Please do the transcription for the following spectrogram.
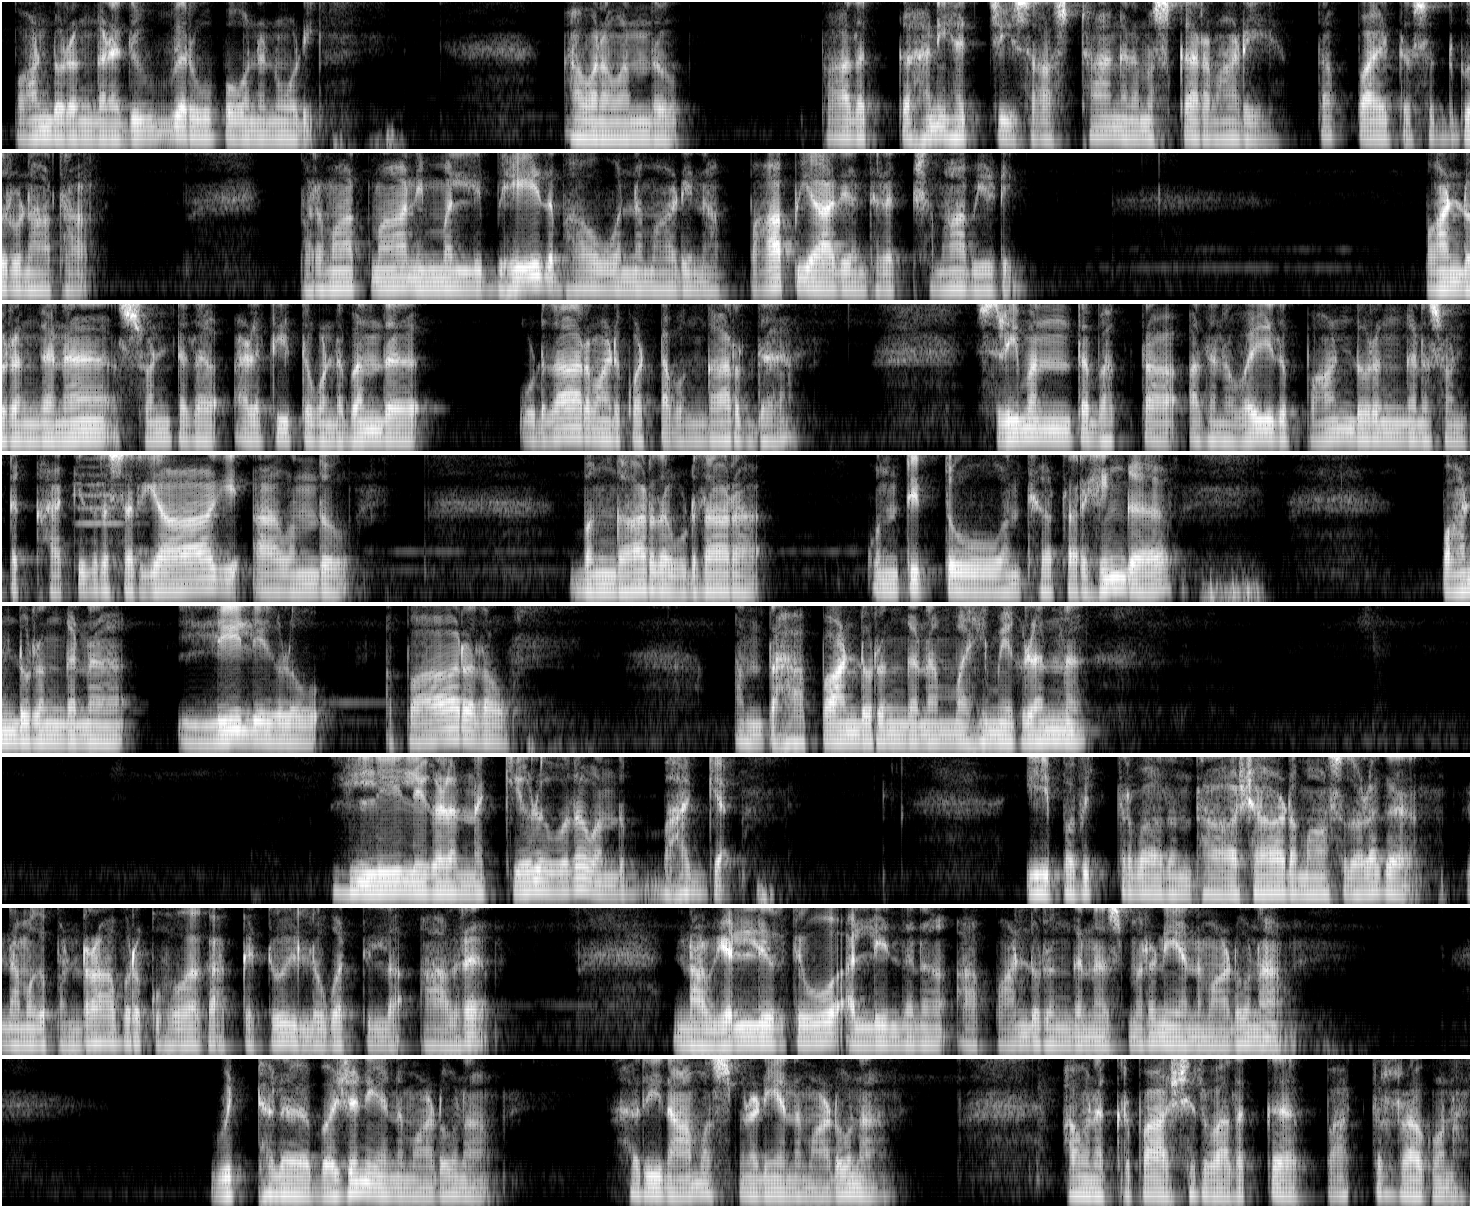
ಪಾಂಡುರಂಗನ ದಿವ್ಯ ರೂಪವನ್ನು ನೋಡಿ ಅವನ ಒಂದು ಪಾದಕ್ಕೆ ಹನಿ ಹಚ್ಚಿ ಸಾಷ್ಟಾಂಗ ನಮಸ್ಕಾರ ಮಾಡಿ, ತಪ್ಪಾಯಿತು ಸದ್ಗುರುನಾಥ. ಪರಮಾತ್ಮ ನಿಮ್ಮಲ್ಲಿ ಭೇದ ಭಾವವನ್ನು ಮಾಡಿ ನಾ ಪಾಪಿಯಾದೆ ಅಂಥೇಳಿ ಕ್ಷಮಾ ಬೇಡಿ. ಪಾಂಡುರಂಗನ ಸೊಂಟದ ಅಳತಿ ತಗೊಂಡು ಬಂದ ಉಡ್ದಾರ ಮಾಡಿಕೊಟ್ಟ ಬಂಗಾರದ ಶ್ರೀಮಂತ ಭಕ್ತ ಅದನ್ನು ಒಯ್ದು ಪಾಂಡುರಂಗನ ಸೊಂಟಕ್ಕೆ ಹಾಕಿದರೆ ಸರಿಯಾಗಿ ಆ ಒಂದು ಬಂಗಾರದ ಉಡ್ದಾರ ಕುಂತಿತ್ತು ಅಂತ ಹೇಳ್ತಾರೆ. ಹಿಂಗೆ ಪಾಂಡುರಂಗನ ಲೀಲೆಗಳು ಅಪಾರದವು ಅಂತಹ ಪಾಂಡುರಂಗನ ಮಹಿಮೆಗಳನ್ನು ಲೀಲೆಗಳನ್ನು ಕೇಳುವುದ ಒಂದು ಭಾಗ್ಯ. ಈ ಪವಿತ್ರವಾದಂಥ ಆಷಾಢ ಮಾಸದೊಳಗೆ ನಮಗೆ ಪಂಡ್ರಾಪುರಕ್ಕೆ ಹೋಗೋಕೆ ಆಕೈತೋ ಇಲ್ಲೋ ಗೊತ್ತಿಲ್ಲ. ಆದರೆ ನಾವು ಎಲ್ಲಿರ್ತೀವೋ ಅಲ್ಲಿಂದನ ಆ ಪಾಂಡುರಂಗನ ಸ್ಮರಣೆಯನ್ನು ಮಾಡೋಣ. ವಿಠ್ಠಲ ಭಜನೆಯನ್ನು ಮಾಡೋಣ. ಹರಿನಾಮಸ್ಮರಣೆಯನ್ನು ಮಾಡೋಣ. ಅವನ ಕೃಪಾ ಆಶೀರ್ವಾದಕ್ಕೆ ಪಾತ್ರರಾಗೋಣ.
